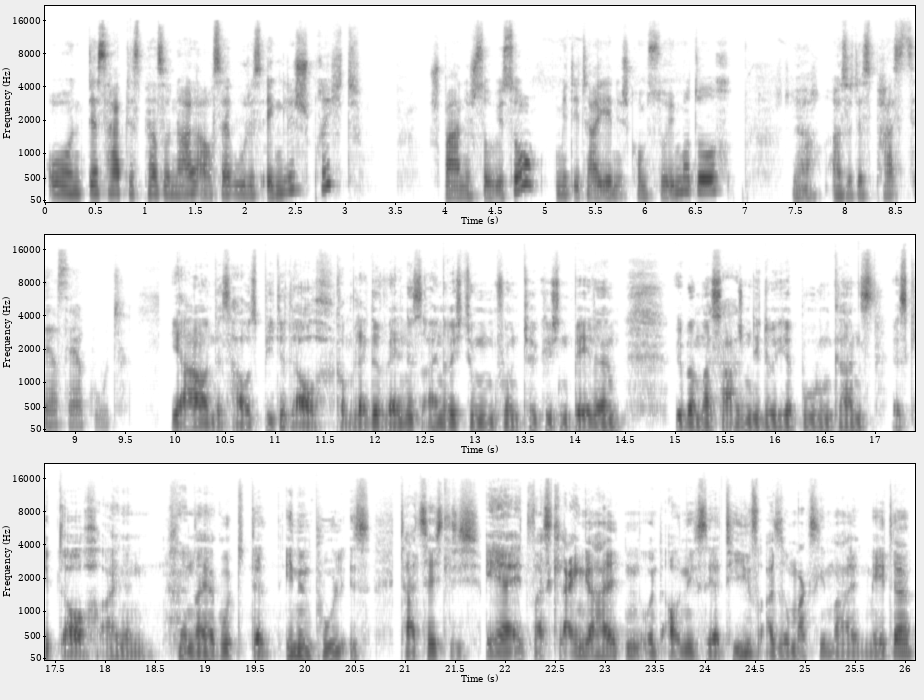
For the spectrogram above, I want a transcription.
und deshalb das Personal auch sehr gutes Englisch spricht Spanisch sowieso, mit Italienisch kommst du immer durch. Ja, also das passt sehr, sehr gut. Ja, und das Haus bietet auch komplette Wellness-Einrichtungen von türkischen Bädern über Massagen, die du hier buchen kannst. Es gibt auch einen, naja gut, der Innenpool ist tatsächlich eher etwas klein gehalten und auch nicht sehr tief, also maximal einen Meter.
